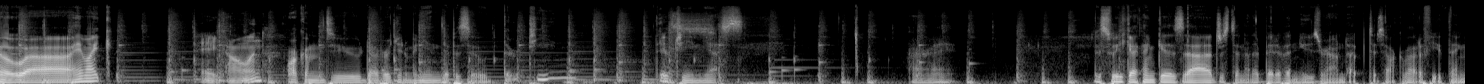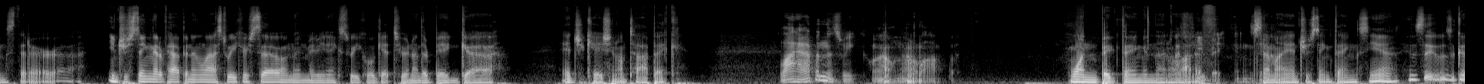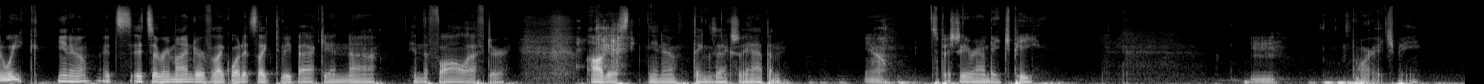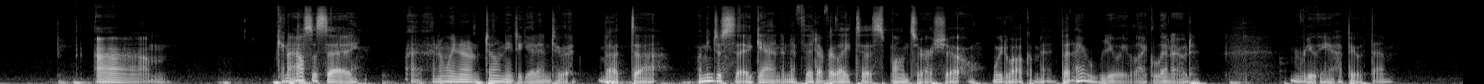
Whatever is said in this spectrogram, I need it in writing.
So, uh, hey, Mike. Hey, Colin. Welcome to Divergent Opinions episode 13. 13, yes. All right. This week, I think, is uh, just another bit of a news roundup to talk about a few things that are uh, interesting that have happened in the last week or so. And then maybe next week we'll get to another big uh, educational topic. A lot happened this week. Well, Oh, not a lot, One big thing and then a, A lot of things, semi interesting things. Yeah, it was it was a good week. You know, it's it's a reminder of like what it's like to be back in uh, in the fall after August. You know, things actually happen, you know, especially around HP. mm, Poor HP. Um, can I also say, I I know we don't, don't need to get into it, but uh, let me just say again, and if they'd ever like to sponsor our show, we'd welcome it. But I really like Linode. I'm really happy with them.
